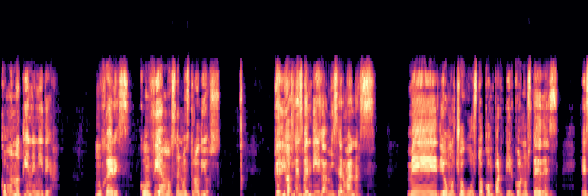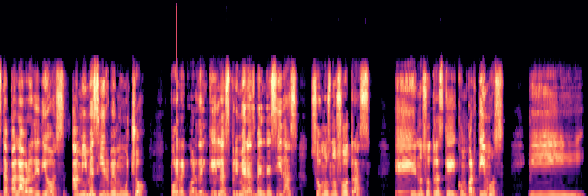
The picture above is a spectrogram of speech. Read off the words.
como no tienen idea. Mujeres, confiemos en nuestro Dios. Que Dios les bendiga, mis hermanas. Me dio mucho gusto compartir con ustedes esta palabra de Dios. A mí me sirve mucho, porque recuerden que las primeras bendecidas somos nosotras, eh, nosotras que compartimos y,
